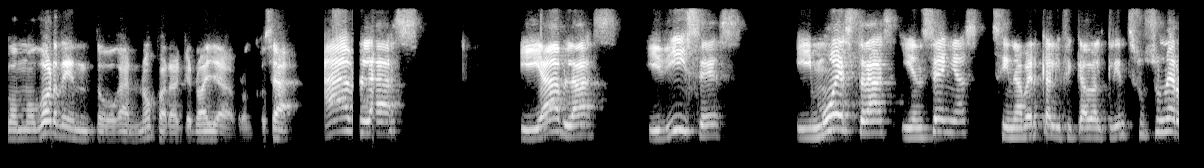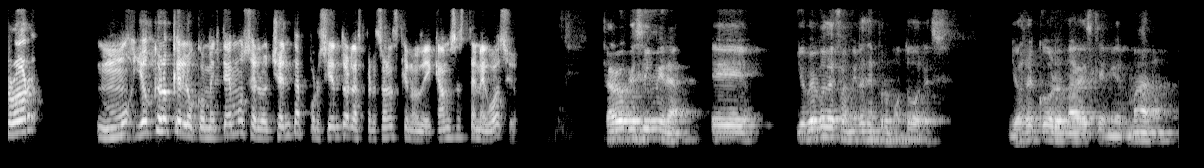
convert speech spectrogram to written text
como Gordon Tobogán, ¿no? Para que no haya bronco. O sea, hablas y hablas y dices y muestras y enseñas sin haber calificado al cliente. Eso es un error. Yo creo que lo cometemos el 80% de las personas que nos dedicamos a este negocio. Claro que sí, mira, eh, yo vengo de familias de promotores. Yo recuerdo una vez que mi hermano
